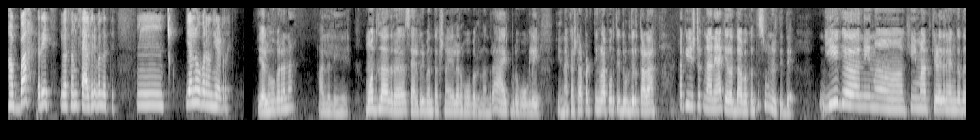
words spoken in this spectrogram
ಹಬ್ಬ ರೀ. ಇವತ್ತು ನಮ್ಮ ಸ್ಯಾಲ್ರಿ ಬಂದೈತಿ. ಎಲ್ಲಿ ಹೋಗ್ಬರನ್ ಹೇಳ್ರಿ. ಎಲ್ಲಿ ಹೋಗ್ಬರನ ಅಲ್ಲಲ್ಲಿ ಮೊದ್ಲಾದ್ರ ಸ್ಯಾಲ್ರಿ ಬಂದ ತಕ್ಷಣ ಎಲ್ಲರೂ ಹೋಗ್ಬರನ ಅಂದ್ರೆ ಆಯ್ತು ಬಿಡು ಹೋಗ್ಲಿ. ಏನ ಕಷ್ಟಪಟ್ಟು ತಿಂಗಳ ಪೂರ್ತಿ ದುಡ್ದಿರ್ತಾಳ ಆಕೆ ಇಷ್ಟಕ್ಕೆ ನಾನು ಯಾಕೆ ಇರೋದಾಗಬೇಕಂತ ಸುಮ್ಮನಿರ್ತಿದ್ದೆ ಈಗ ನೀನು ಈ ಮಾತು ಕೇಳಿದ್ರೆ ಹೆಂಗದ?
